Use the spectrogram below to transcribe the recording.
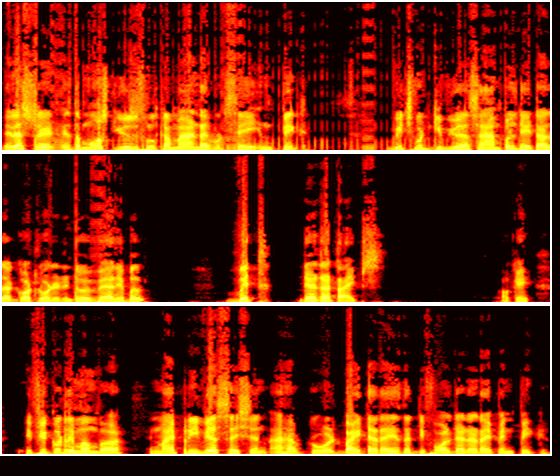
Illustrate is the most useful command I would say in pig which would give you a sample data that got loaded into a variable with data types. Okay, if you could remember in my previous session I have told byte array is the default data type in pig.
